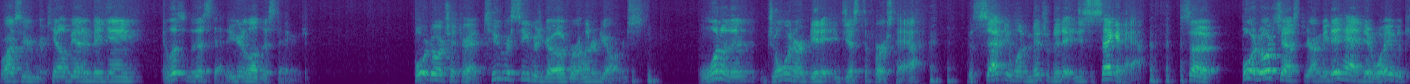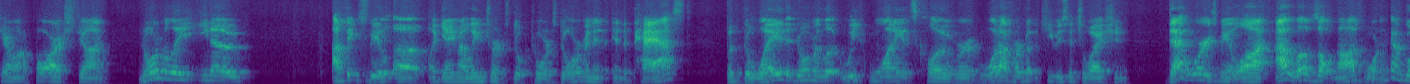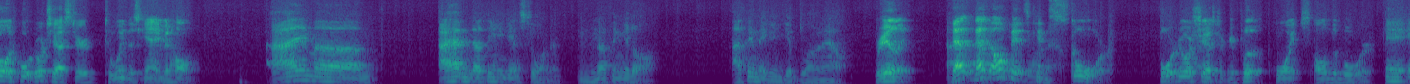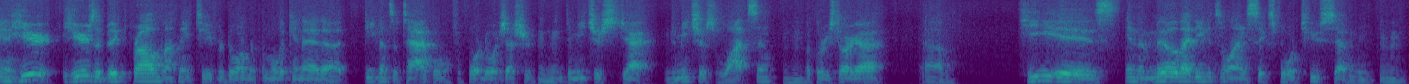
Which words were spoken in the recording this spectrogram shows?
Wide receiver McKelvey had a big game. And listen to this stat. You're gonna love this stat. Fort Dorchester had two receivers go over 100 yards. One of them, Joyner, did it in just the first half. The second one, Mitchell, did it in just the second half. So Fort Dorchester, I mean, they had their way with Carolina Forest, John. Normally, you know, I think would be a, a game I lean towards towards Dorman in, in the past. But the way that Dorman looked week one against Clover, what I've heard about the QB situation, that worries me a lot. I love Zoltan Osborne. I think I'm going with Fort Dorchester to win this game at home. I'm um, I have nothing against Dorman, Mhm. nothing at all. I think they can get blown out. Really? That I that they'll offense can out. score. Fort Dorchester can put points on the board. And, and here, here's a big problem I think too for Dorman. I'm looking at uh, defensive tackle for Fort Dorchester, Mhm. Demetrius Jack, Demetrius Watson, Mhm. a three-star guy. Um, he is in the middle of that defensive line. He's 6'4", 270. Mhm.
